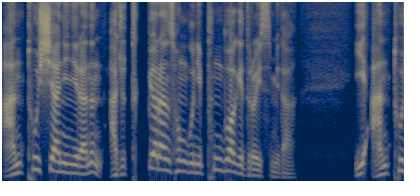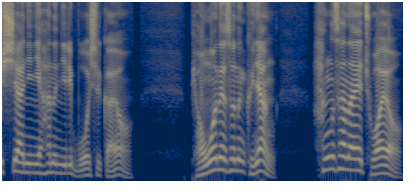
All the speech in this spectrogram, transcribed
안토시아닌이라는 아주 특별한 성분이 풍부하게 들어 있습니다. 이 안토시아닌이 하는 일이 무엇일까요? 병원에서는 그냥 항산화에 좋아요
